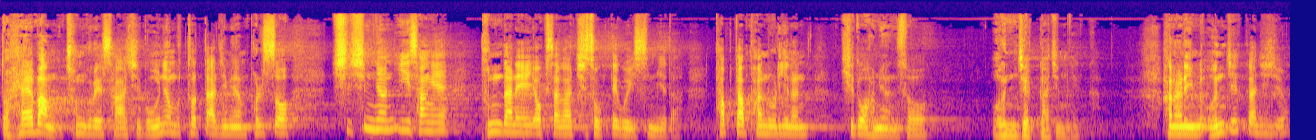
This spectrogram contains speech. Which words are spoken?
또 해방 1945년부터 따지면 벌써 70년 이상의 분단의 역사가 지속되고 있습니다. 답답한 우리는 기도하면서 언제까지입니까? 하나님 언제까지죠?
